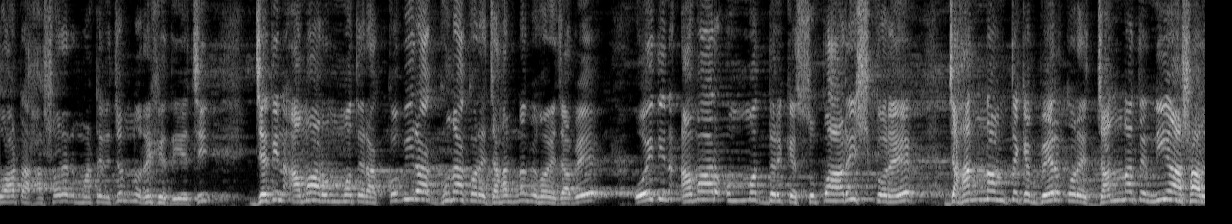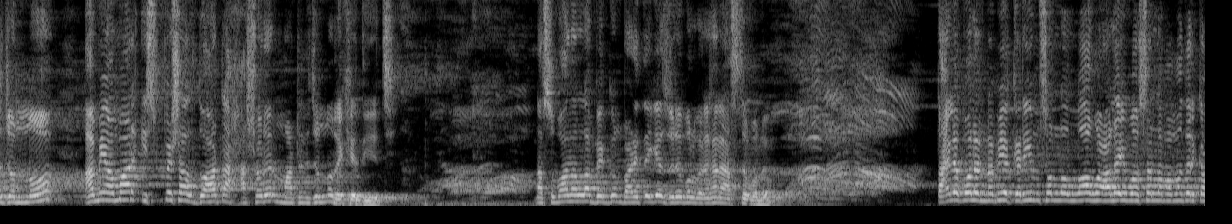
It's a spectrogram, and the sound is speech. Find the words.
দোয়াটা হাসরের মাঠের জন্য রেখে দিয়েছি, যেদিন আমার উম্মতেরা কবিরা গুণা করে জাহান্নামে হয়ে যাবে ওই দিন আমার উম্মতদেরকে সুপারিশ করে জাহান্নাম থেকে বের করে জান্নাতে নিয়ে আসার জন্য আমি আমার স্পেশাল দোয়াটা হাসরের মাঠের জন্য রেখে দিয়েছি। না সুবান আল্লাহ বেগুন বাড়িতে গিয়ে জুড়ে বলবেন, এখানে আসতে বলেন। তাইলে বলেন, নবী করিম সাল্লাল্লাহু আলাইহি ওয়াসাল্লাম আমাদেরকে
